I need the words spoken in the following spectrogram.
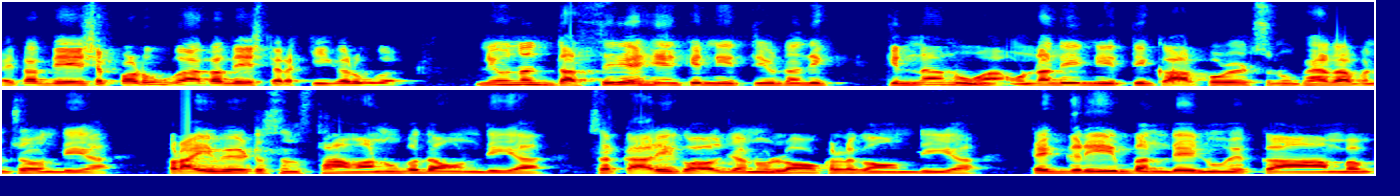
ਇਹ ਤਾਂ ਦੇਸ਼ ਪੜੂਗਾ ਤਾਂ ਦੇਸ਼ ਤਰੱਕੀ ਕਰੂਗਾ। ਨਹੀਂ ਉਹਨਾਂ ਦੀ ਦੱਸ ਹੀ ਰਹੇ ਹਾਂ ਕਿ ਨੀਤੀ ਉਹਨਾਂ ਦੀ ਕਿੰਨਾਂ ਨੂੰ ਆ? ਉਹਨਾਂ ਦੀ ਨੀਤੀ ਕਾਰਪੋਰੇਟਸ ਨੂੰ ਫਾਇਦਾ ਪਹੁੰਚਾਉਂਦੀ ਆ ਪ੍ਰਾਈਵੇਟ ਸੰਸਥਾਵਾਂ ਨੂੰ ਵਧਾਉਣ ਦੀ ਆ ਸਰਕਾਰੀ ਕਾਲਜਾਂ ਨੂੰ ਲੋਕ ਲਗਾਉਣ ਦੀ ਆ ਤੇ ਗਰੀਬ ਬੰਦੇ ਨੂੰ ਇੱਕ ਆਮ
